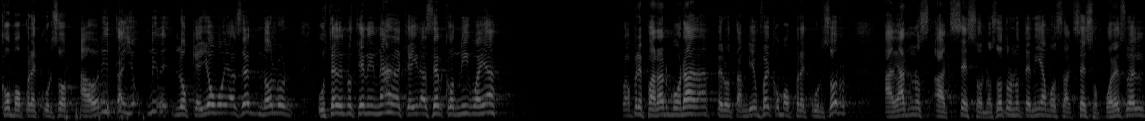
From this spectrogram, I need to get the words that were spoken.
como precursor. Ahorita yo, mire, lo que yo voy a hacer, no lo, ustedes no tienen nada que ir a hacer conmigo allá. Fue a preparar morada, pero también fue como precursor a darnos acceso. Nosotros no teníamos acceso. Por eso él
